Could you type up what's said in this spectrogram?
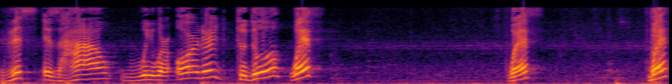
this is how we were ordered to do with, with, with,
